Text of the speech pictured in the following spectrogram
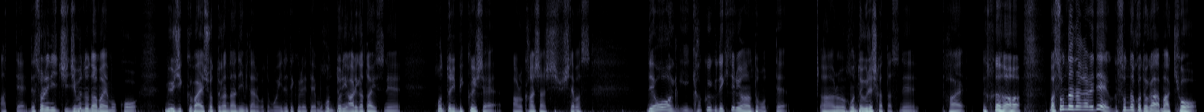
あって、で、それに自分の名前もこう、ミュージックバイショットガンダディみたいなことも入れてくれて、もう本当にありがたいですね。本当にびっくりして、あの感謝してます。で、おお、かっこよくできてるやんと思って、あの、本当に嬉しかったですね。はい。まあそんな流れで、そんなことがまあ今日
